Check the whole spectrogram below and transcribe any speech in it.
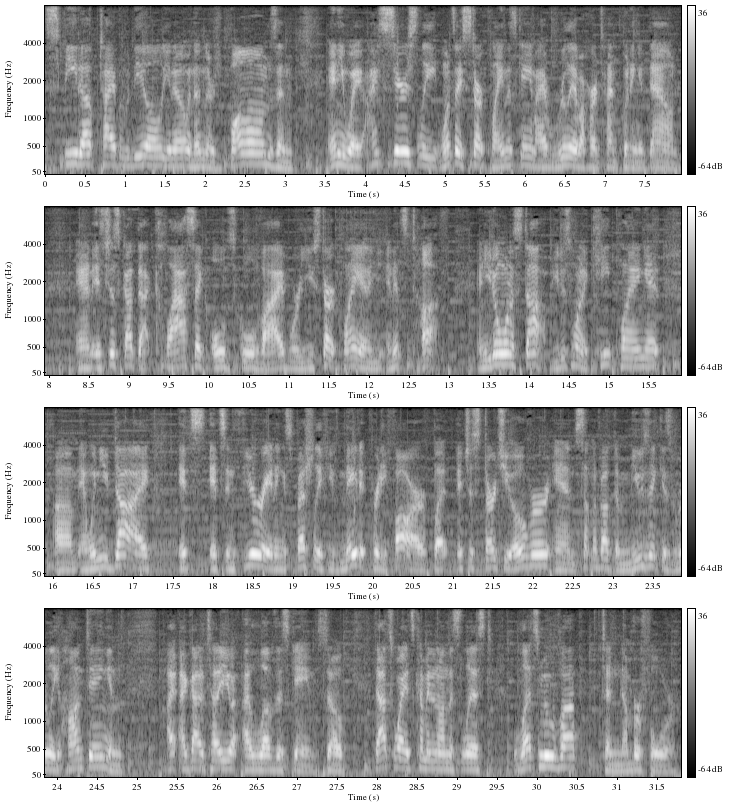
speed up type of a deal, you know, and then there's bombs and anyway, I seriously, once I start playing this game, I really have a hard time putting it down and it's just got that classic old school vibe where you start playing and, and it's tough. And you don't want to stop. You just want to keep playing it. Um, and when you die it's it's infuriating especially if you've made it pretty far but it just starts you over and something about the music is really haunting. And I, I gotta tell you I love this game. So that's why it's coming in on this list. Let's move up to number four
